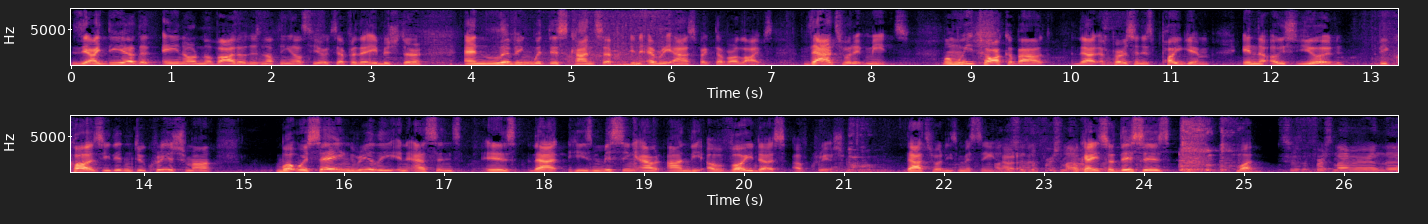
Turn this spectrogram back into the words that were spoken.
It's the idea that Einor Novado, there's nothing else here except for the Abishter, and living with this concept in every aspect of our lives. That's what it means. When we talk about that a person is Paigim in the Ois Yud because he didn't do Kriyishma, what we're saying really, in essence, is that he's missing out on the avoidas of Kriyishma. That's what he's missing Oh, out on. okay, so this is what? This was the first mimer in the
